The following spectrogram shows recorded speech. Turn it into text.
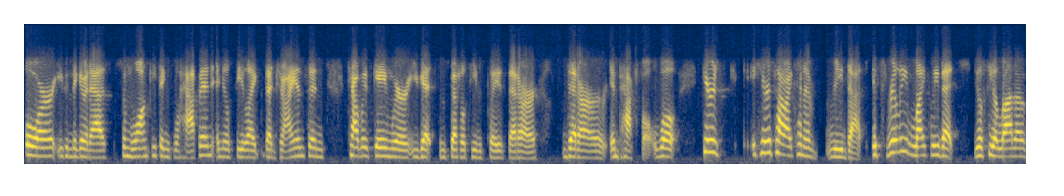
or you can think of it as some wonky things will happen, and you'll see like that Giants and Cowboys game where you get some special teams plays that are that are impactful. Well, here's here's how I kind of read that. It's really likely that you'll see a lot of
